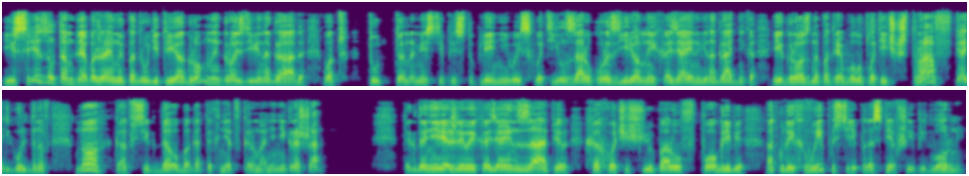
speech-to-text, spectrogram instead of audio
и срезал там для обожаемой подруги три огромных грозди винограда. Вот тут-то на месте преступления его и схватил за руку разъяренный хозяин виноградника и грозно потребовал уплатить штраф в пять гульденов, но, как всегда, у богатых нет в кармане ни гроша. Тогда невежливый хозяин запер хохочущую пару в погребе, откуда их выпустили подоспевшие придворные.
